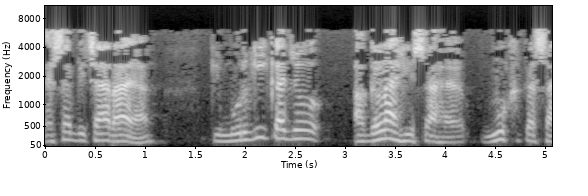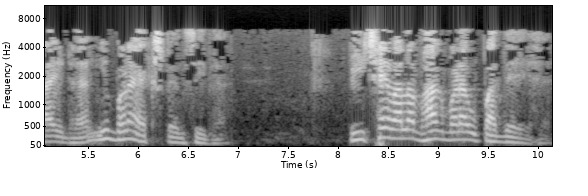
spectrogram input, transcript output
ऐसा विचार आया कि मुर्गी का जो अगला हिस्सा है, मुख का साइड है, ये बड़ा एक्सपेंसिव है। पीछे वाला भाग बड़ा उपादेय है,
